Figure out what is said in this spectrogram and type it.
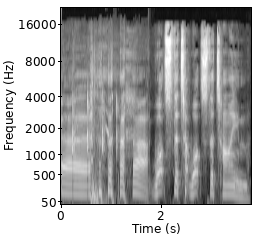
Uh, What's the t- What's the time?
